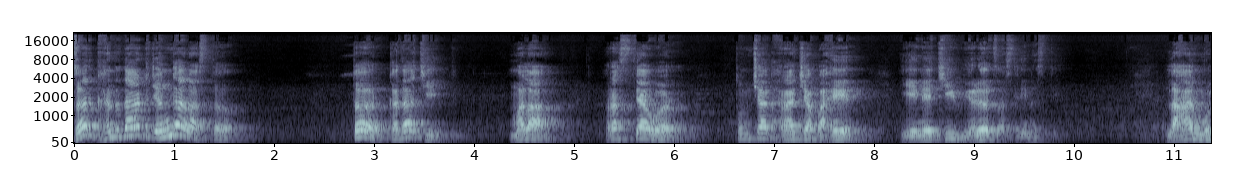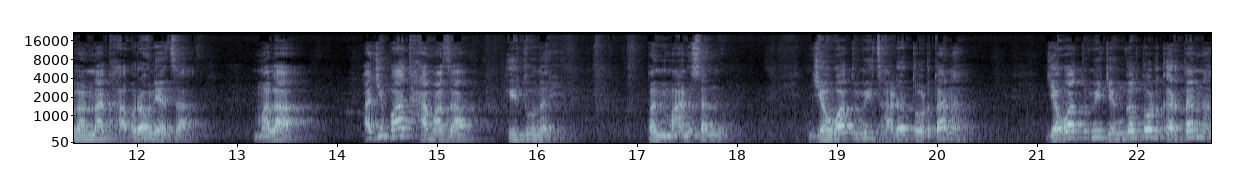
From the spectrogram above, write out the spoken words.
जर घनदाट जंगल असतं तर कदाचित मला रस्त्यावर तुमच्या घराच्या बाहेर येण्याची वेळच असली नसती. लहान मुलांना घाबरवण्याचा मला अजिबात हा माझा हेतू नाही. पण माणसांनो जेव्हा तुम्ही झाडं तोडताना जेव्हा तुम्ही जंगलतोड करताना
